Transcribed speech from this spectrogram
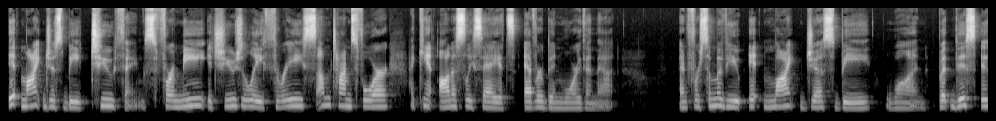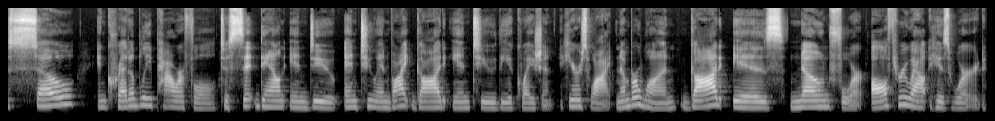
It might just be two things. For me, it's usually three, sometimes four. I can't honestly say it's ever been more than that. And for some of you, it might just be one. But this is so incredibly powerful to sit down and do and to invite God into the equation. Here's why. Number one, God is known for all throughout His Word.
